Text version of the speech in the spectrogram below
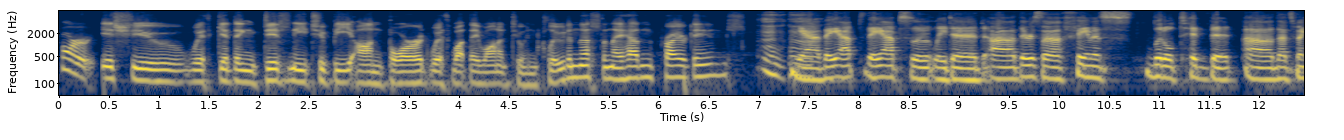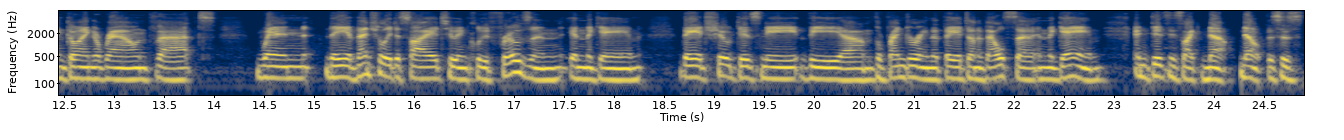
more issue with getting Disney to be on board with what they wanted to include in this than they had in prior games. Mhm. Yeah, they ab- they absolutely did. Uh, there's a famous little tidbit uh, that's been going around that when they eventually decided to include Frozen in the game, they had showed Disney the um, the rendering that they had done of Elsa in the game, and Disney's like, no, no, this is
